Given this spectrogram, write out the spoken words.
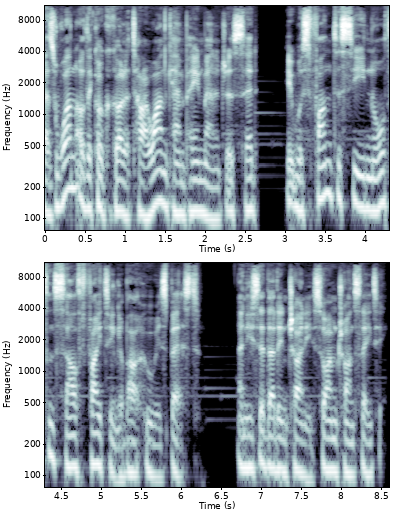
As one of the Coca Cola Taiwan campaign managers said, it was fun to see North and South fighting about who is best. And he said that in Chinese, so I'm translating.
